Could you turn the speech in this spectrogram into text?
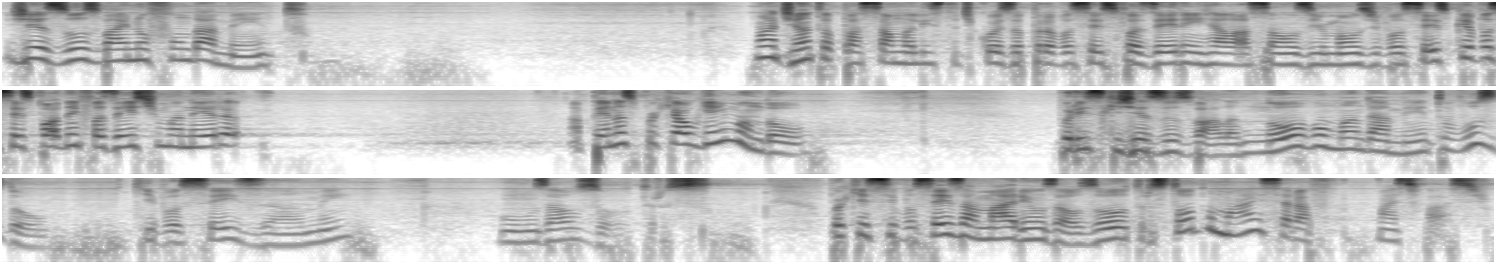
Jesus vai no fundamento. Não adianta eu passar uma lista de coisas para vocês fazerem em relação aos irmãos de vocês, porque vocês podem fazer isso de maneira apenas porque alguém mandou. Por isso que Jesus fala: Novo mandamento vos dou, que vocês amem uns aos outros. Porque se vocês amarem uns aos outros, todo mais será mais fácil.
